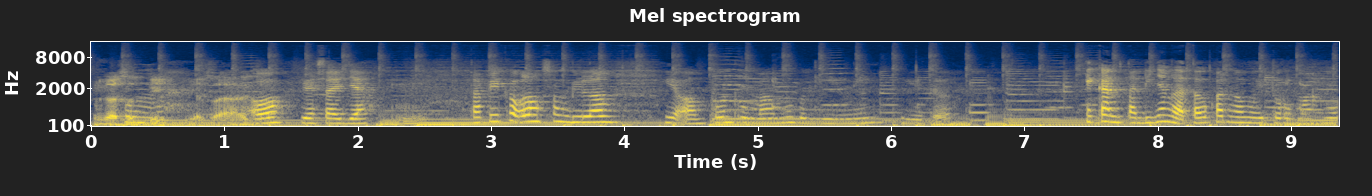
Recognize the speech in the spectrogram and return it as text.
nggak sedih biasa aja. Oh biasa aja. Hmm. tapi kok langsung bilang ya ampun rumahmu begini gitu. Eh kan tadinya nggak tahu kan kamu itu rumahmu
